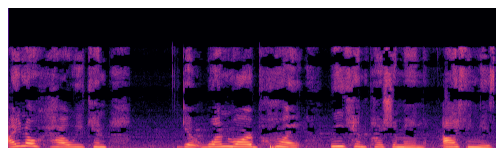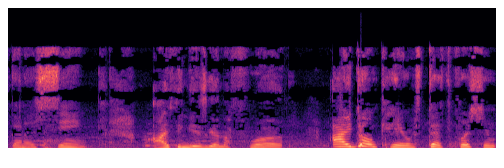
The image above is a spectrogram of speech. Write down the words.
I know how we can get one more point. We can push him in. I think he's gonna sink. I think he's gonna float. I don't care. Let's push him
